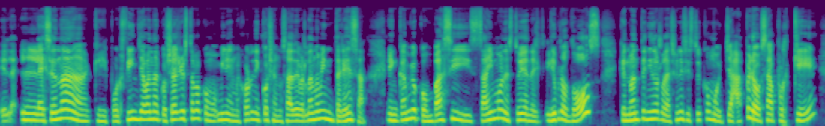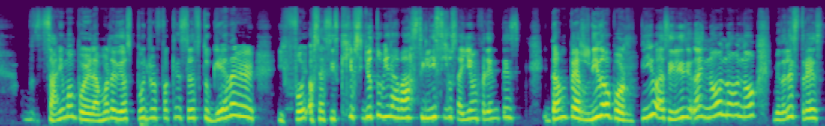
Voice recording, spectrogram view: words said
la, la escena que por fin ya van a cochar, yo estaba como, miren, mejor ni cochan, o sea, de verdad no me interesa. En cambio, con Bass y Simon estoy en el libro 2, que no han tenido relaciones y estoy como, ya, pero, o sea, ¿por qué? Simon, por el amor de Dios, put your fucking self together. Y fue, o sea, si es que yo, si yo tuviera ahí enfrente, tan perdido por ti, Basilicius. Ay, no, no, no, me da el estrés.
